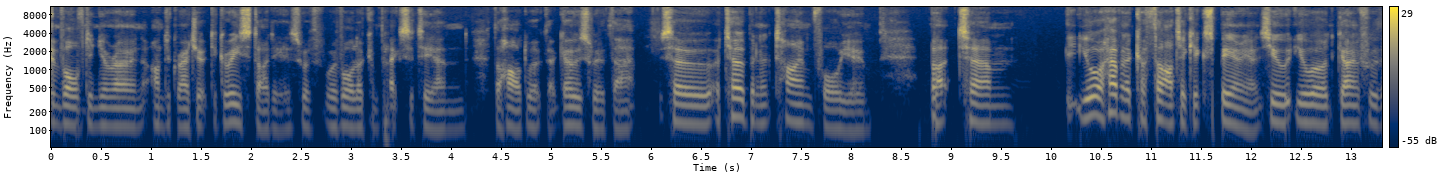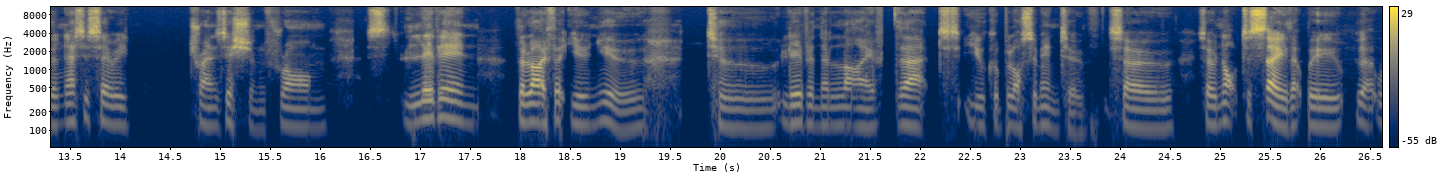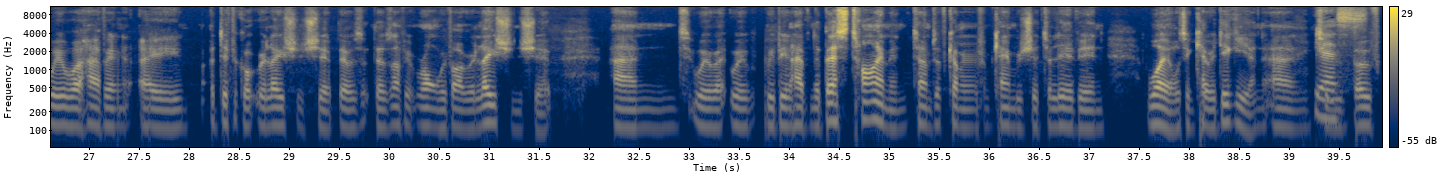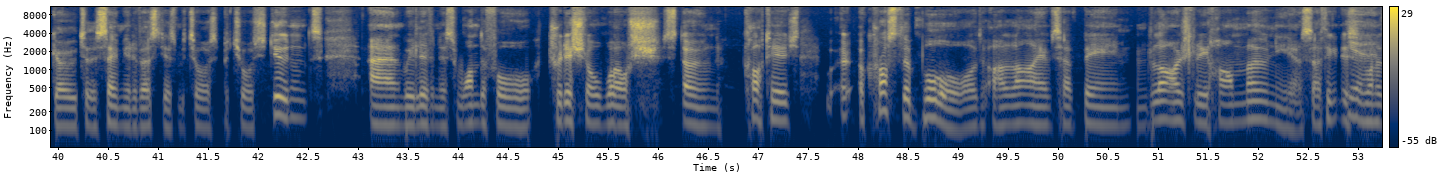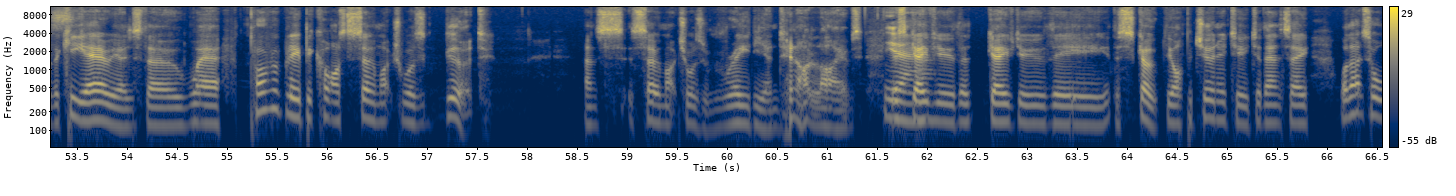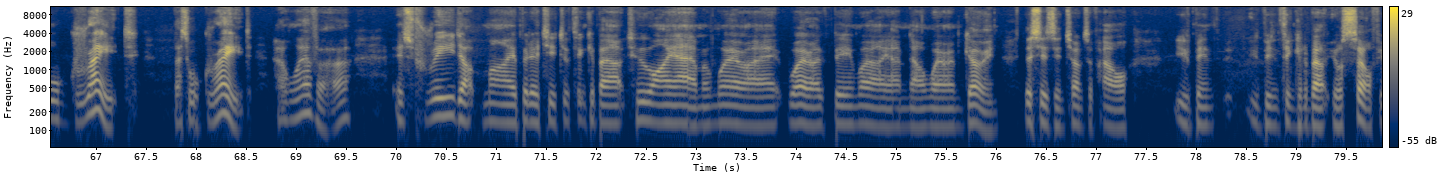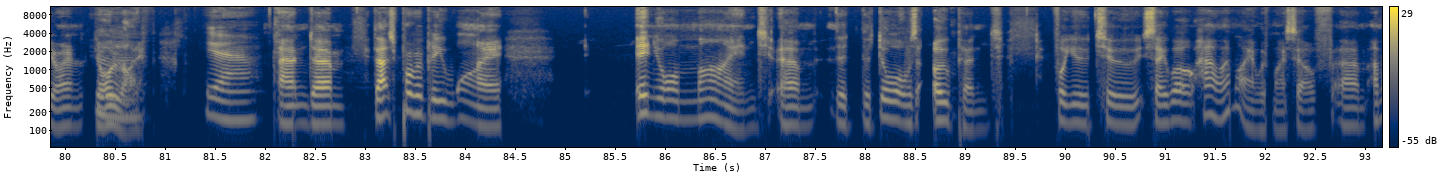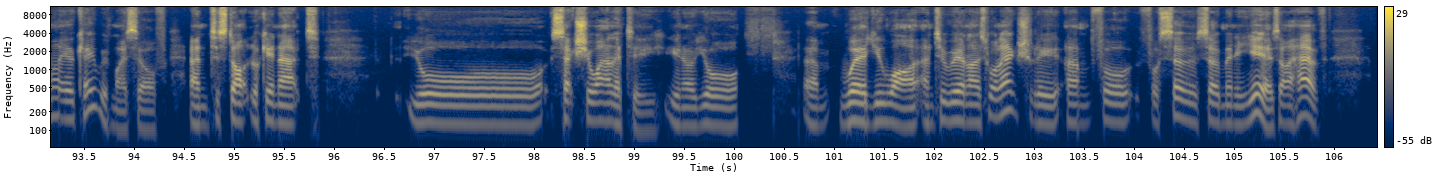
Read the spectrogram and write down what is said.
involved in your own undergraduate degree studies with, with all the complexity and the hard work that goes with that. So, a turbulent time for you. But um, you're having a cathartic experience. You, you were going through the necessary transition from living the life that you knew to live in the life that you could blossom into. So, so not to say that we that we were having a a difficult relationship. There was there was nothing wrong with our relationship, and we were, we we've been having the best time in terms of coming from Cambridgeshire to live in Wales in Ceredigion and yes. to both go to the same university as mature, mature students. And we live in this wonderful traditional Welsh stone cottage. Across the board, our lives have been largely harmonious. I think this yes. is one of the key areas, though, where probably because so much was good and so much was radiant in our lives. Yeah. This gave you the gave you the the scope, the opportunity to then say, well, that's all great. That's all great. However, it's freed up my ability to think about who I am and where I where I've been, where I am now, where I'm going. This is in terms of how you've been you've been thinking about yourself, your own your mm. life. Yeah. And um, that's probably why in your mind, um, the the door was opened for you to say, well, how am I with myself? Um, am I okay with myself? And to start looking at your sexuality, you know, your um, where you are, and to realize, well, actually, um, for for so so many years, I have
